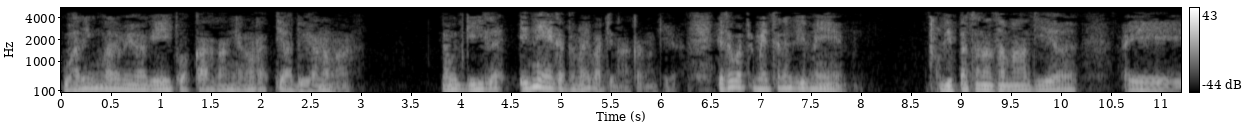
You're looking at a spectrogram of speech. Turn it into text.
වරින් වර මේ වගේ හිතුවක්කාරකම් යනවා රත්යදු යනවා. නමුත් ගිහිල්ලා එන්නේ ඒක තමයි වටිනාකම කියලා. එතකොට මෙතනදී මේ විපස්සනා සමාධිය ඒ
